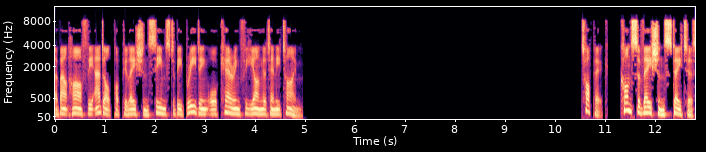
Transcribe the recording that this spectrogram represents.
about half the adult population seems to be breeding or caring for young at any time. Conservation status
